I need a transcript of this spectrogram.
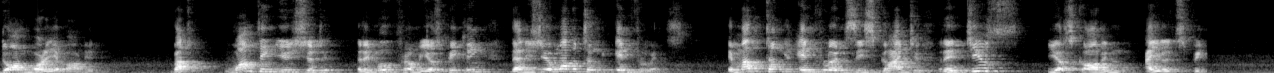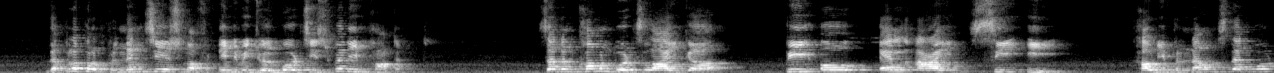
don't worry about it. But one thing you should remove from your speaking, that is your mother tongue influence. A mother tongue influence is going to reduce your score in IELTS speaking. The proper pronunciation of individual words is very important. Certain common words like uh, P-O-L-I-C-E. How do you pronounce that word?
